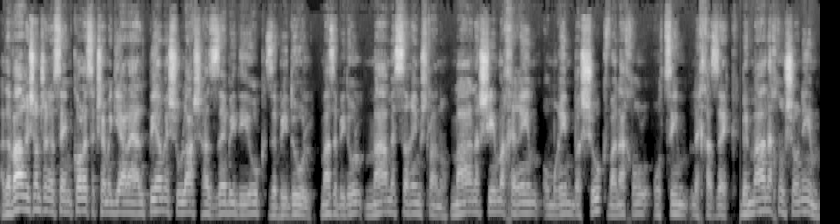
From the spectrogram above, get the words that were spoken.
הדבר הראשון שאני עושה עם כל עסק שמגיע אליי על פי המשולש הזה בדיוק, זה בידול. מה זה בידול? מה המסרים שלנו? מה אנשים אחרים אומרים בשוק ואנחנו רוצים לחזק? במה אנחנו שונים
